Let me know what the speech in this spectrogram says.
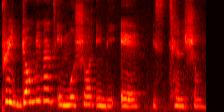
predominant emotion in the air is tension.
